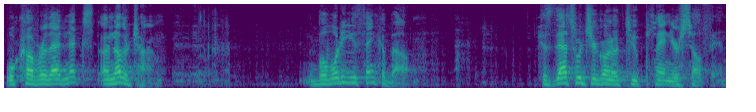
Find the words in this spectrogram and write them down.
We'll cover that next another time. But what do you think about? Because that's what you're going to plant yourself in.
